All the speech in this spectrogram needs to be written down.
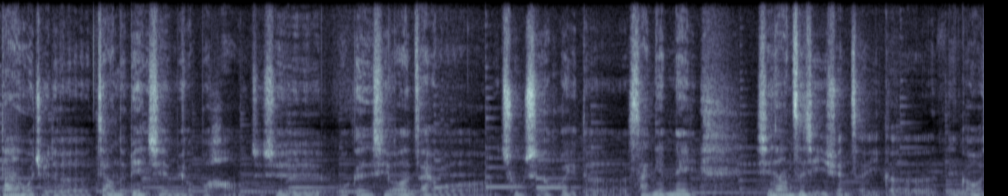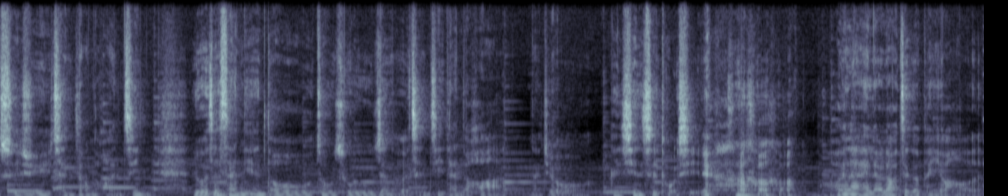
当然，我觉得这样的变现没有不好，只是我更希望在我出社会的三年内。先让自己选择一个能够持续成长的环境。如果这三年都做不出任何成绩单的话，那就跟现实妥协。回来聊聊这个朋友好了，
